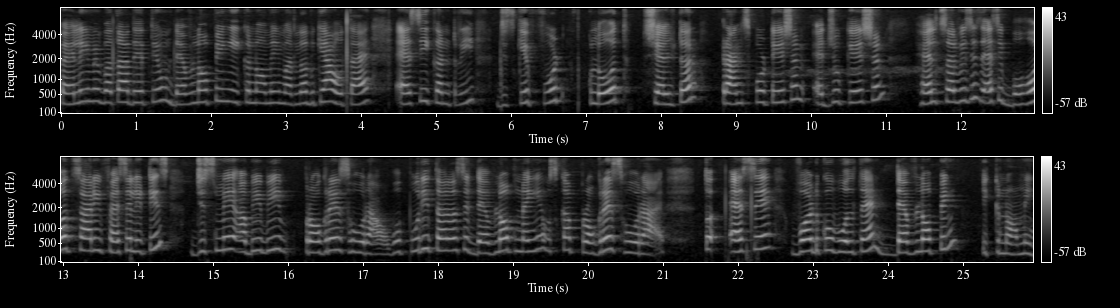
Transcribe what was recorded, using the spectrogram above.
पहले ही मैं बता देती हूँ डेवलपिंग इकोनॉमी मतलब क्या होता है? ऐसी कंट्री जिसके food cloth shelter transportation education health services ऐसी बहुत सारी फैसिलिटीज़ जिसमें अभी भी प्रोग्रेस हो रहा हो। वो पूरी तरह से डेवलप नहीं है, उसका प्रोग्रेस हो रहा है। तो ऐसे वर्ड को बोलते हैं डेवलपिंग इकोनॉमी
